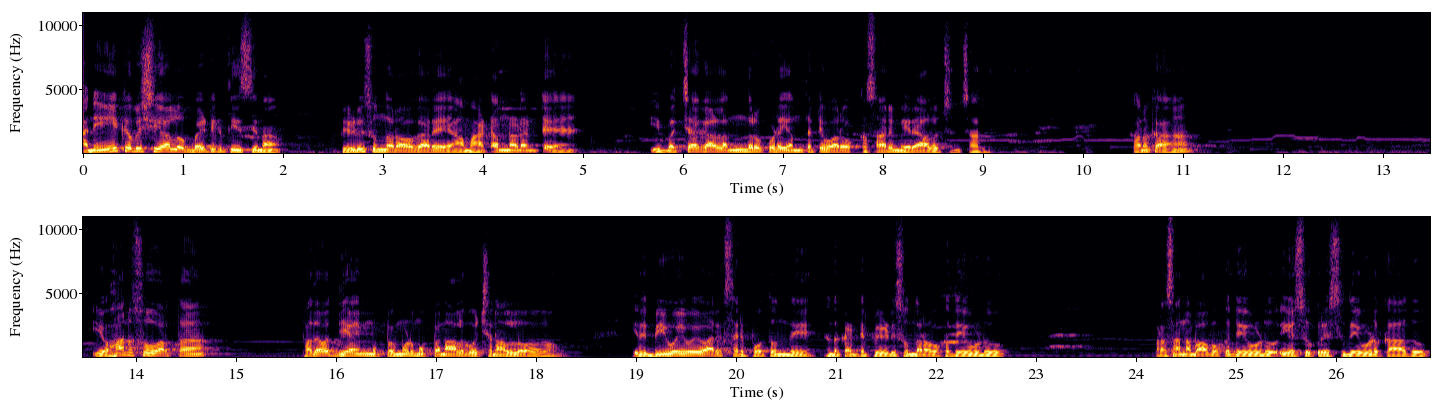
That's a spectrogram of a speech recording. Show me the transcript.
అనేక విషయాలు బయటికి తీసిన పేడి సుందరరావు గారే ఆ మాట అన్నాడంటే ఈ బచ్చాగాళ్ళందరూ కూడా ఎంతటి వారో ఒక్కసారి మీరే ఆలోచించాలి. కనుక యోహాను సువార్త పదవ అధ్యాయం ముప్పై మూడు ముప్పై నాలుగు వచనాల్లో ఇది బీవైవై వారికి సరిపోతుంది. ఎందుకంటే పేడి సుందర ఒక దేవుడు ప్రసన్నబాబు ఒక దేవుడు యేసుక్రీస్తు దేవుడు కాదు.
